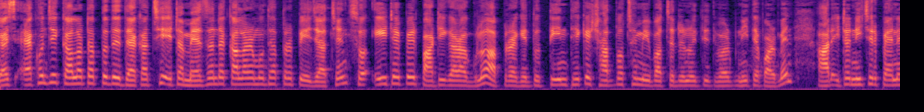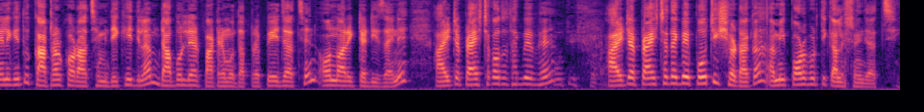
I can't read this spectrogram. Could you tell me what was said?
গাইস এখন যে কালারটা আপনাদের দেখাচ্ছি এটা ম্যাজেন্ডা কালারের মধ্যে আপনারা পেয়ে যাচ্ছেন। সো এই টাইপের পার্টি গাড়াগুলো আপনারা কিন্তু তিন থেকে সাত বছর মেয়ে বাচ্চাদের নিতে পার- নিতে পারবেন। আর এটা নিচের প্যানেলে কিন্তু কাটার করা আছে আমি দেখিয়ে দিলাম। ডাবল লেয়ার পার্টের মধ্যে আপনারা পেয়ে যাচ্ছেন অন্য আরেকটা ডিজাইনে আর এটা প্রাইসটা কত থাকবে ভাই আর এটার প্রাইসটা থাকবে পঁচিশশো টাকা। আমি পরবর্তী কালেকশনে যাচ্ছি।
